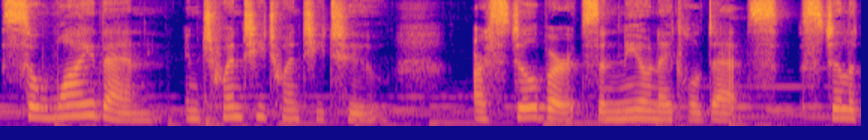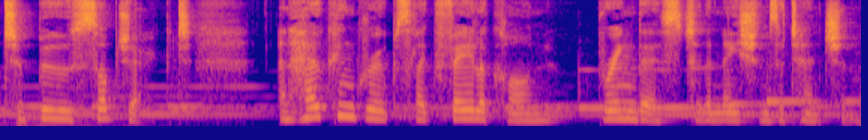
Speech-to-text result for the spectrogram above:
So, why then, in 2022, are stillbirths and neonatal deaths still a taboo subject? And how can groups like Féileacáin bring this to the nation's attention?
